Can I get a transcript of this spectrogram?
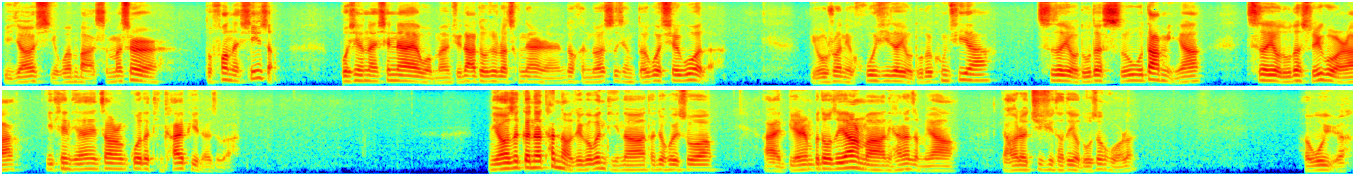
比较喜欢把什么事儿都放在心上。不像呢，现在我们绝大多数的成年人都很多事情得过且过的。比如说你呼吸着有毒的空气啊，吃着有毒的食物大米呀，吃着有毒的水果啊，一天天照样过得挺 happy 的，是吧？你要是跟他探讨这个问题呢，他就会说：“哎，别人不都这样吗？你还能怎么样？”然后就继续他的有毒生活了，很无语啊！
